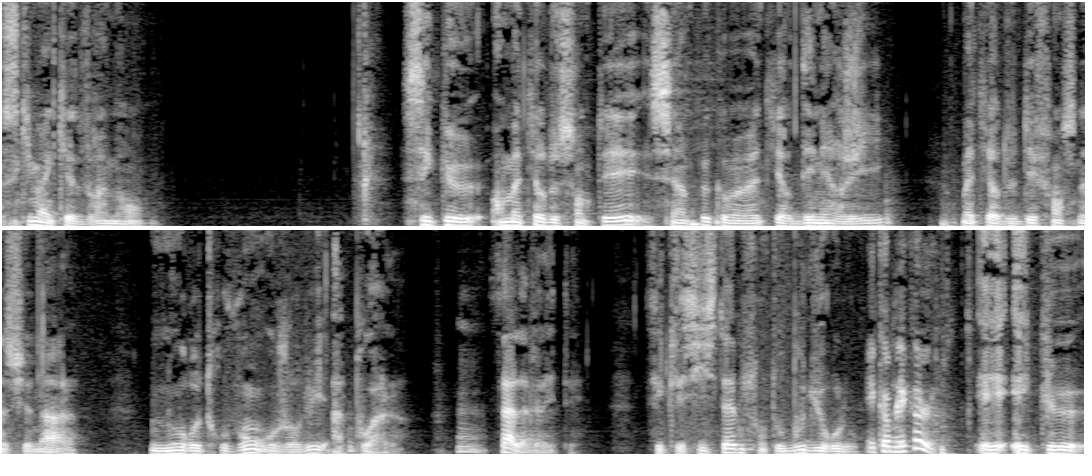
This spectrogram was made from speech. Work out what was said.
ce qui m'inquiète vraiment, c'est que en matière de santé, c'est un peu comme en matière d'énergie, en matière de défense nationale, nous nous retrouvons aujourd'hui à poil. Mm. Ça, la vérité. C'est que les systèmes sont au bout du rouleau. Et comme l'école. Et, et qu'il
